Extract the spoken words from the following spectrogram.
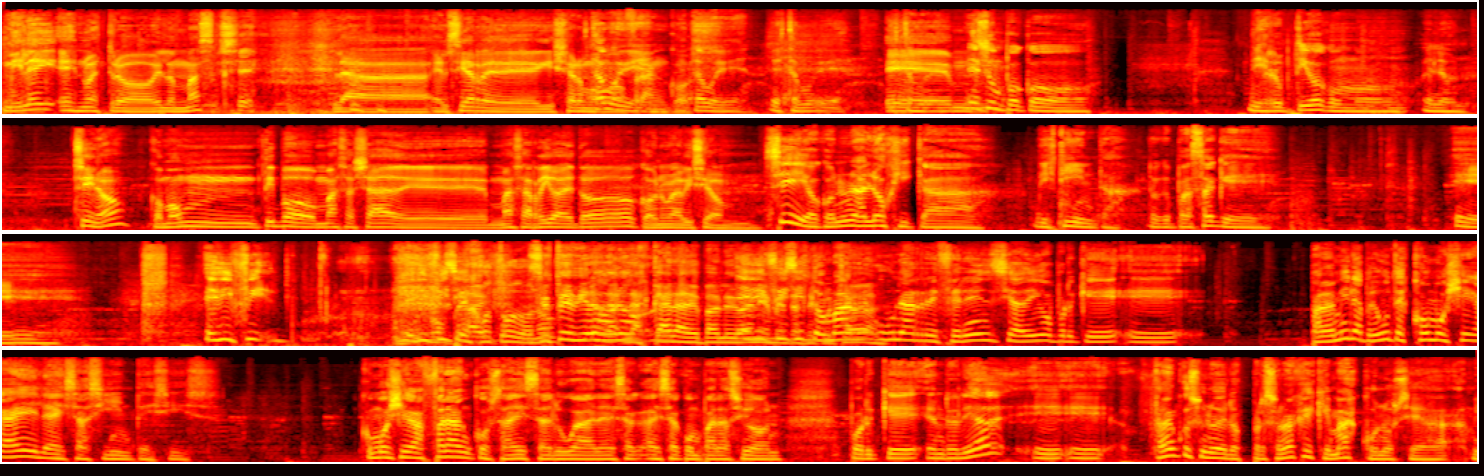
Milei es nuestro Elon Musk. Sí. La- el cierre de Guillermo Está muy bien. Franco. Está muy bien. Está muy bien. Está Eh, muy bien. Es un poco disruptivo como Elon. Sí, ¿no? Como un tipo más allá de. más arriba de todo, con una visión. Sí, o con una lógica distinta. Lo que pasa que. eh, es difícil. Es difícil. Todo, ¿no? Si ustedes vieron No, la- no, las caras de Pablo Es difícil tomar escuchaba. una referencia, digo, porque eh, para mí la pregunta es cómo llega él a esa síntesis. ¿Cómo llega Francos a ese lugar, a esa, a esa comparación? Porque en realidad eh, eh, Franco es uno de los personajes que más conoce a, a.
